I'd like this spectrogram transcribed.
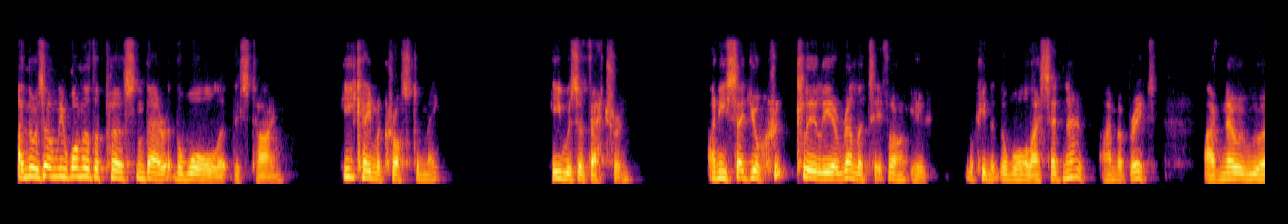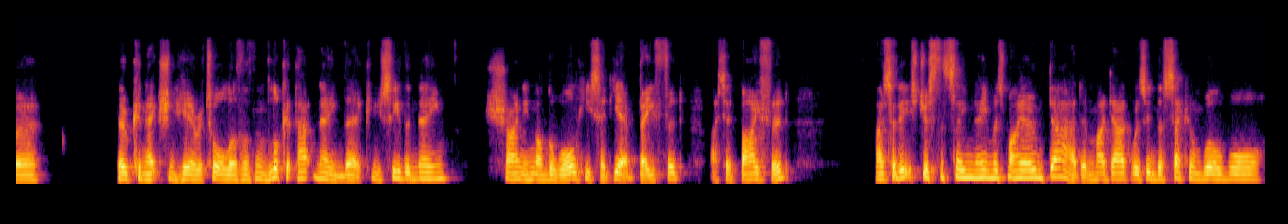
And there was only one other person there at the wall at this time. He came across to me. He was a veteran. And he said, You're clearly a relative, aren't you? Looking at the wall, I said, No, I'm a Brit. I've no, uh, no connection here at all other than look at that name there. Can you see the name shining on the wall? He said, Yeah, Bayford. I said, Byford. I said, it's just the same name as my own dad. And my dad was in the Second World War.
